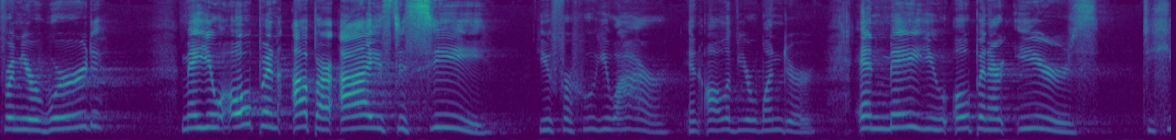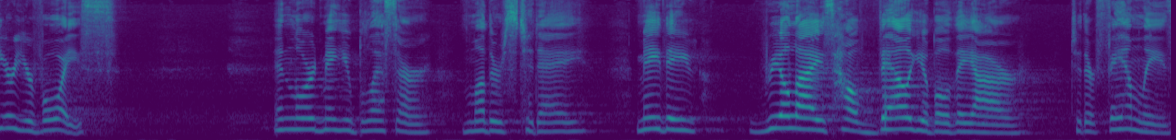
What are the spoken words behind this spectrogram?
from your word. May you open up our eyes to see you for who you are in all of your wonder. And may you open our ears to hear your voice. And Lord, may you bless our mothers today. May they realize how valuable they are to their families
